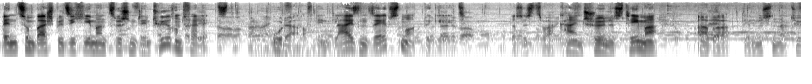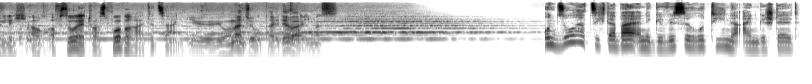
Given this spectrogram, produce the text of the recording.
wenn zum Beispiel sich jemand zwischen den Türen verletzt oder auf den Gleisen Selbstmord begeht. Das ist zwar kein schönes Thema, aber wir müssen natürlich auch auf so etwas vorbereitet sein. Und so hat sich dabei eine gewisse Routine eingestellt,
